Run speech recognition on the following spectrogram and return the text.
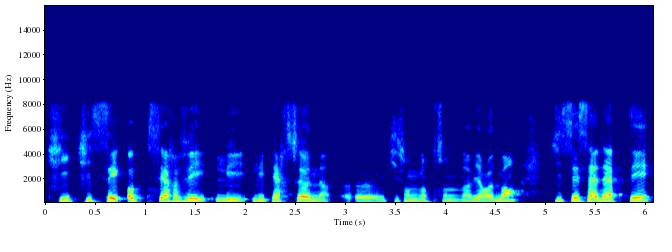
qui, sait observer les, les personnes qui sont dans son environnement, qui sait s'adapter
